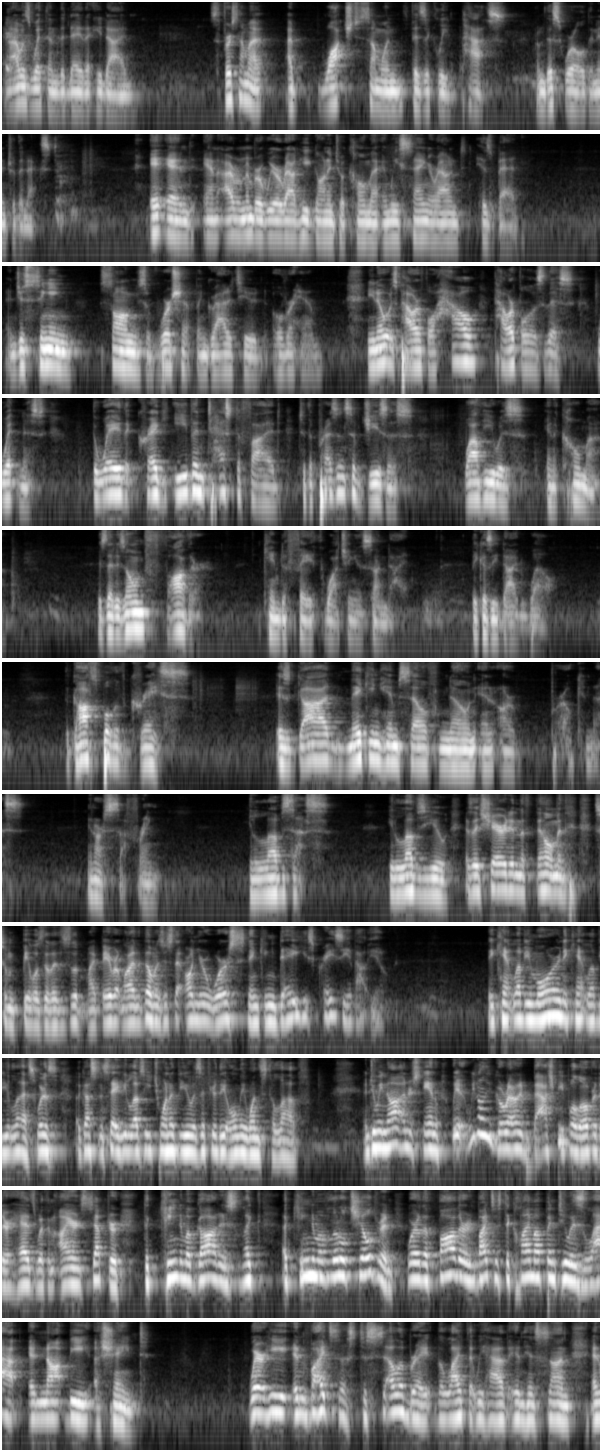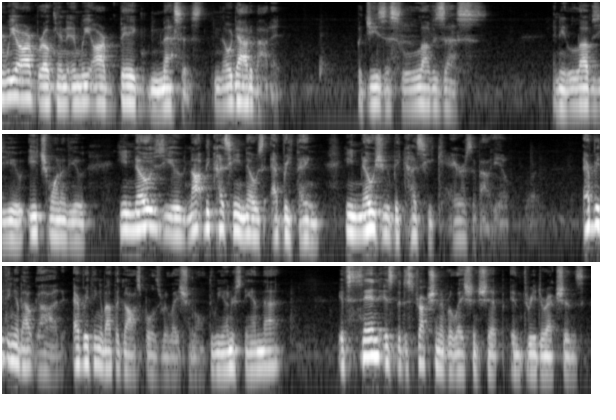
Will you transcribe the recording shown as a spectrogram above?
And I was with him the day that he died. It's the first time I, I watched someone physically pass from this world and into the next. And, and I remember we were around, he'd gone into a coma, and we sang around his bed and just singing songs of worship and gratitude over him. You know, it was powerful. How powerful is this witness? The way that Craig even testified to the presence of Jesus while he was in a coma is that his own father came to faith watching his son die because he died well. The gospel of grace is God making himself known in our brokenness, in our suffering. He loves us. He loves you. As I shared in the film, and some people said this is my favorite line in the film, is just that on your worst stinking day, he's crazy about you. He can't love you more and he can't love you less. What does Augustine say? He loves each one of you as if you're the only ones to love. And do we not understand? We, we don't go around and bash people over their heads with an iron scepter. The kingdom of God is like a kingdom of little children where the Father invites us to climb up into his lap and not be ashamed. Where he invites us to celebrate the life that we have in his Son. And we are broken and we are big messes, no doubt about it. But Jesus loves us, and He loves you, each one of you. He knows you not because He knows everything, He knows you because He cares about you. Everything about God, everything about the gospel is relational. Do we understand that? If sin is the destruction of relationship in three directions,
